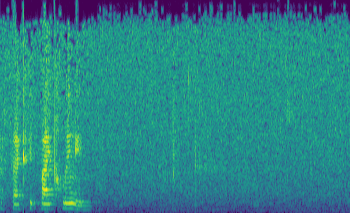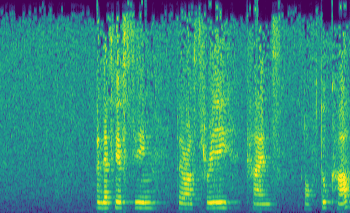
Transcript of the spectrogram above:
affected by clinging. And as we have seen, there are three kinds of dukkha.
